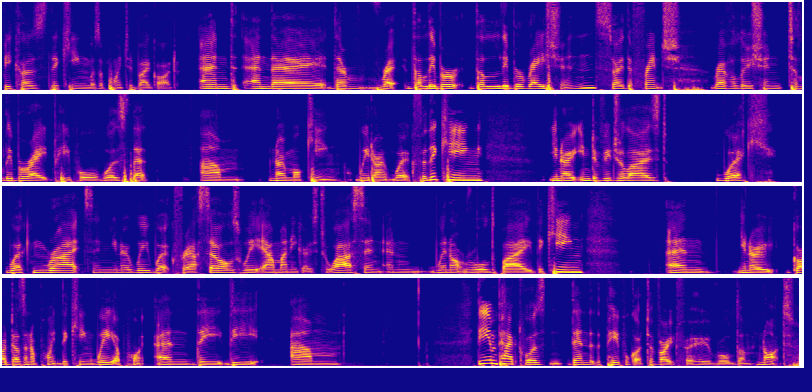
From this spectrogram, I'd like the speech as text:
because the king was appointed by God, and and the the the liber the liberation. So the French Revolution to liberate people was that um, no more king. We don't work for the king. You know, individualized work working rights and you know we work for ourselves we our money goes to us and and we're not ruled by the king and you know god doesn't appoint the king we appoint and the the um the impact was then that the people got to vote for who ruled them not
